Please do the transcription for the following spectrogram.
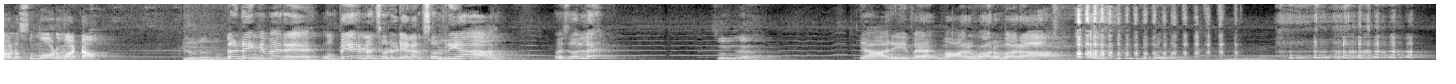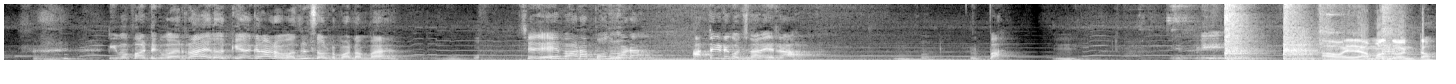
அவனை சும்மா விட மாட்டான். லட்டு இங்க பாரு. உன் பேர் என்னன்னு சொல்லிடு எனக்கு சொல்றியா? சொல்லு. சொல்லு. யாரு இவ? வாரம் வாரம் வரா. இவ பாட்டுக்கு வர்றா? ஏதோ கேக்குறா நம்ம பதில் சொல்றோமா நம்ம? சரி ஏ வாடா போதும் வாடா. அத்தை கிட்ட கொஞ்ச நேரம் இருடா. ம், பா. ம். எப்படி? அவன் ஏமாந்து வந்துட்டான்.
